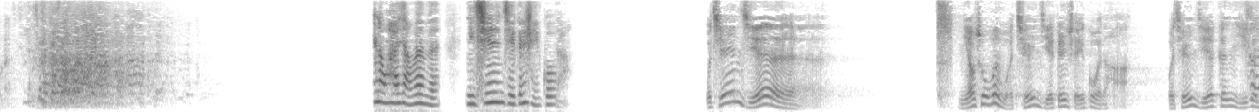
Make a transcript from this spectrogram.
了。那我还想问问，你情人节跟谁过的？我情人节，你要说问我情人节跟谁过的哈，我情人节跟一个。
